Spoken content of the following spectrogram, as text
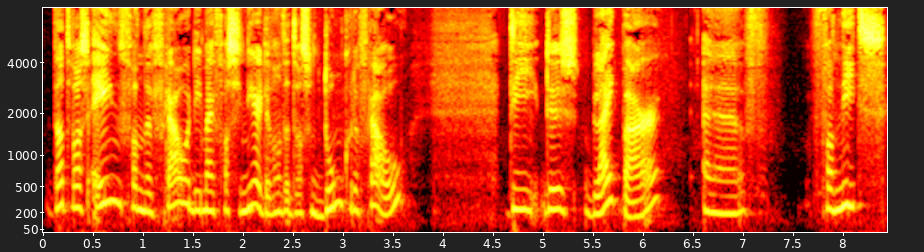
dat was een van de vrouwen die mij fascineerde. Want het was een donkere vrouw. Die dus blijkbaar eh, van niets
